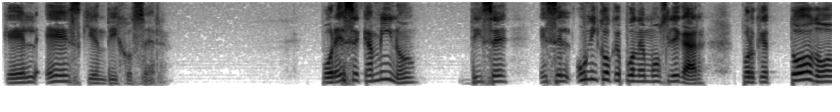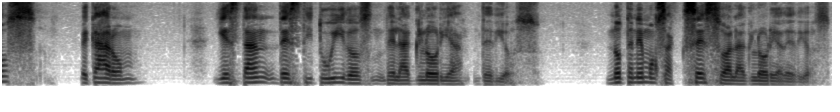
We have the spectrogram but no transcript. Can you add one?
que Él es quien dijo ser. Por ese camino, dice, es el único que podemos llegar porque todos pecaron y están destituidos de la gloria de Dios. No tenemos acceso a la gloria de Dios.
